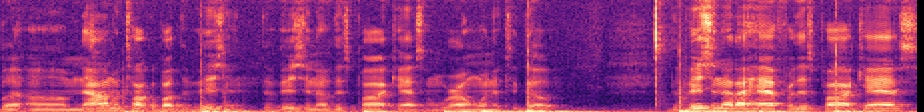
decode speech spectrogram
But um, now I'm gonna talk about the vision, the vision of this podcast and where I want it to go. The vision that I have for this podcast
